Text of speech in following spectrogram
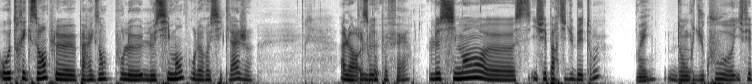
autre exemple, par exemple, pour le, ciment, pour le recyclage? Alors, qu'est-ce qu'on peut faire? Le ciment, euh, il fait partie du béton. Oui. Donc du coup, il fait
